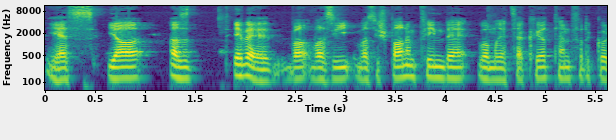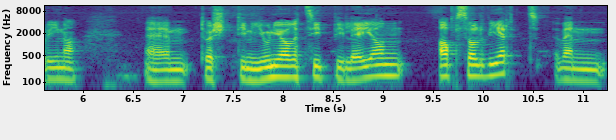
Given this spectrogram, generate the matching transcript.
yes, ja, also eben, was ich, was ich spannend finde, was wir jetzt auch gehört haben von der Corinna, ähm, du hast deine Juniorenzeit bei Leon absolviert, wenn,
